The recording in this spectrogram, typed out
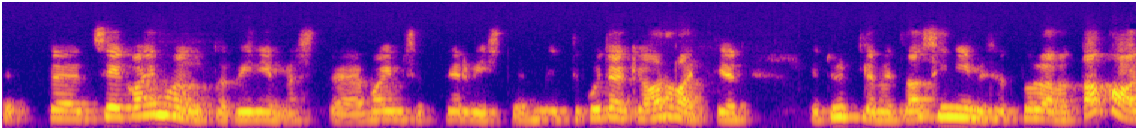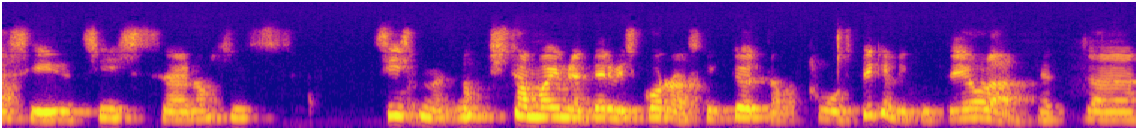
et, et see ka mõjutab inimeste vaimset tervist, et mitte kuidagi arvati, et, et ütleme, et las inimesed tulevad tagasi, et siis noh, siis, siis noh, siis on vaimne tervis korras, kõik töötavad koos, tegelikult ei ole, et äh,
